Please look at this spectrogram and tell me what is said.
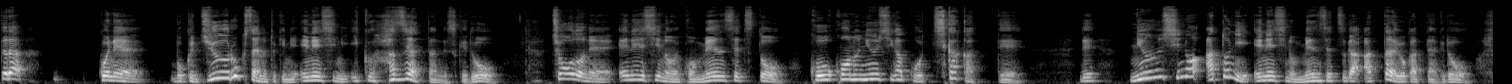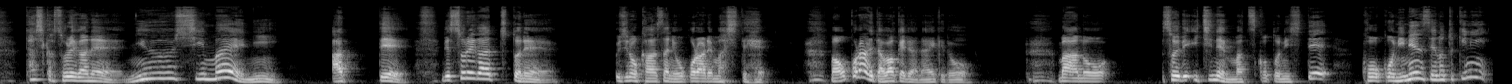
ただ、これね、僕16歳の時に NSC に行くはずやったんですけど、ちょうどね、NSC のこう面接と高校の入試がこう近かって、で、入試の後に NSC の面接があったらよかったんやけど、確かそれがね、入試前にあって、で、それがちょっとね、うちの母さんに怒られまして まあ怒られたわけではないけど、まああの、それで1年待つことにして、高校2年生の時に、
